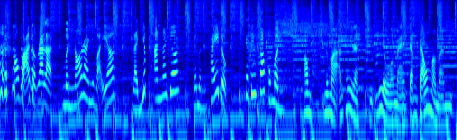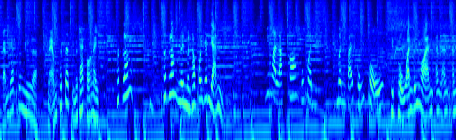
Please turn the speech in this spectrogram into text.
Không phải thật ra là mình nói ra như vậy á là giúp anh đó chứ để mình thấy được cái thiếu sót của mình. Không nhưng mà anh thấy nè ví dụ mà mẹ chăm cháu mà mẹ cảm giác giống như là mẹ không thích á thì nó khác còn này. Thích lắm thích lắm nên mình không có dám dành nhưng mà là con của mình mình phải cũng phụ. Thì phụ anh đứng ngoài anh anh anh anh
